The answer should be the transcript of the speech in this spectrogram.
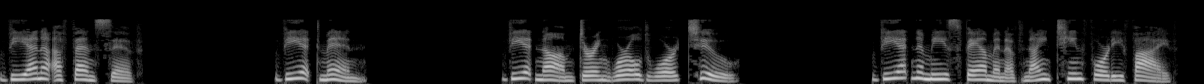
Vienna Offensive. Viet Minh. Vietnam during World War II Vietnamese famine of 1945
